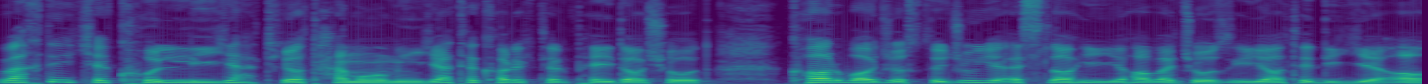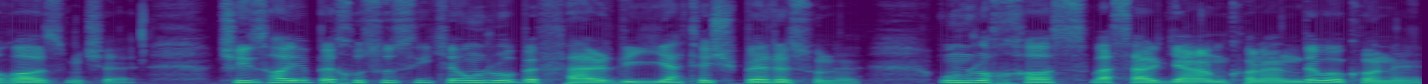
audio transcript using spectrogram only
وقتی که کلیت یا تمامیت کارکتر پیدا شد کار با جستجوی اصلاحی ها و جزئیات دیگه آغاز میشه. چیزهای به خصوصی که اون رو به فردیتش برسونه اون رو خاص و سرگرم کننده بکنه.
